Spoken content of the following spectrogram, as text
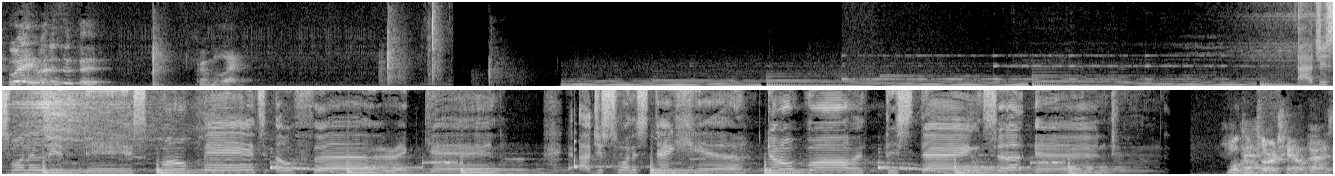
Wait, what is it then? Creme brulee. I just wanna live this moment over again. I just wanna stay here. Don't want this thing to end. Hey, Welcome guys. to our channel, guys.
